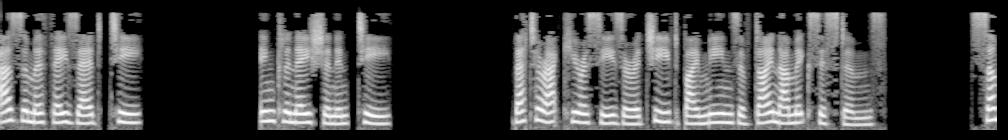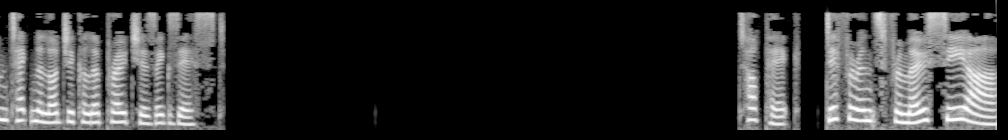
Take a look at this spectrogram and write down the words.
Azimuth AZ T. Inclination in T Better accuracies are achieved by means of dynamic systems. Some technological approaches exist. Topic: Difference from OCR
